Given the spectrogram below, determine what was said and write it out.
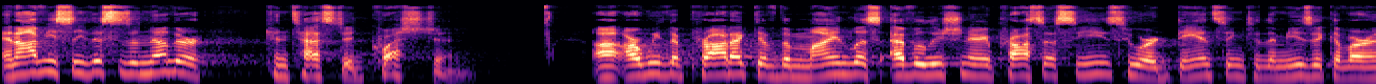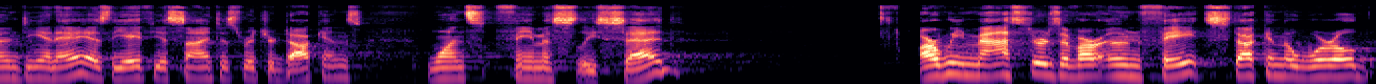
And obviously, this is another contested question. Uh, are we the product of the mindless evolutionary processes who are dancing to the music of our own DNA, as the atheist scientist Richard Dawkins once famously said? Are we masters of our own fate, stuck in the world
